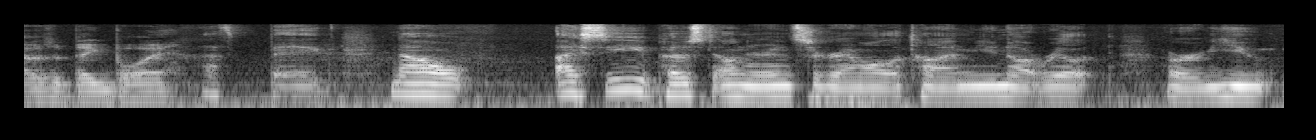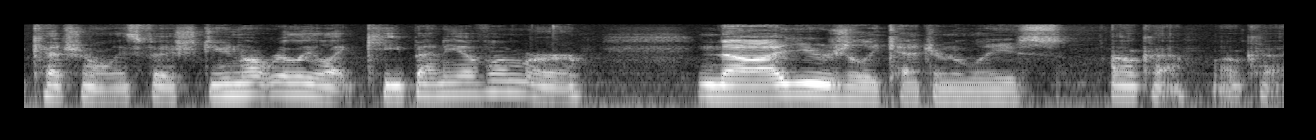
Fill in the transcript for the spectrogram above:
it was a big boy. that's big. Now, I see you post on your Instagram all the time. You not really, or you catching all these fish. Do you not really like keep any of them, or? No, I usually catch and release. Okay, okay.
